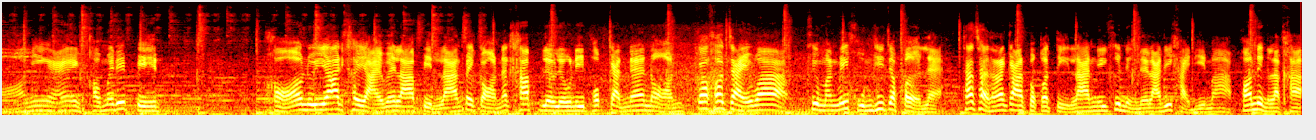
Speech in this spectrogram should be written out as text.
อ๋อนี่ไงเขาไม่ได้ปิด ขออนุญาตขยายเวลาปิดร้านไปก่อนนะครับ เร็วๆนี้พบกันแน่นอน ก็เข้าใจว่าคือมันไม่คุ้มที่จะเปิดแหละ ถ้าสถานการณ์ปกติร้านนี้คือหนึ่งในร้านที่ขายดีมาก เพราะหนึ่งราคา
